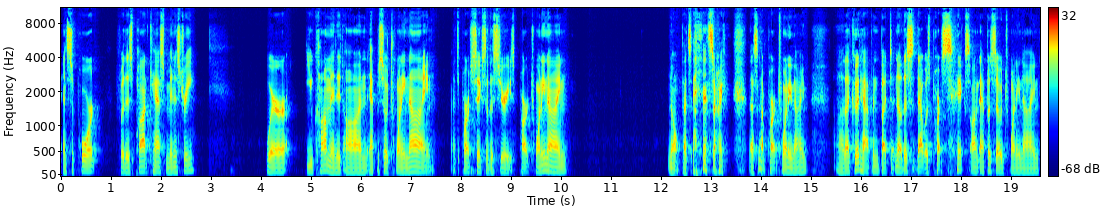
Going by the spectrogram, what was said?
and support for this podcast ministry where you commented on episode 29. That's part six of the series. Part 29. No, that's sorry, that's not part 29. Uh, that could happen, but no, this that was part six on episode 29,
